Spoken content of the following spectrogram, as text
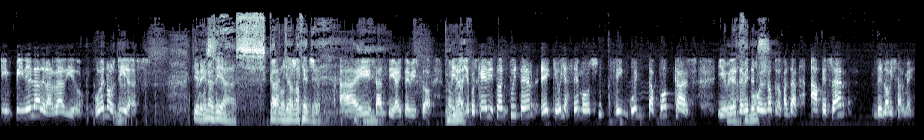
Pimpinela de la radio. Buenos días. ¿Quién es? Buenos días, Carlos de. Albacete. ¿Quién soy? Ay, Santi, ahí te he visto. Hombre. Mira, oye, pues que he visto en Twitter eh, que hoy hacemos 50 podcasts y evidentemente pues no puedo faltar, a pesar de no avisarme.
